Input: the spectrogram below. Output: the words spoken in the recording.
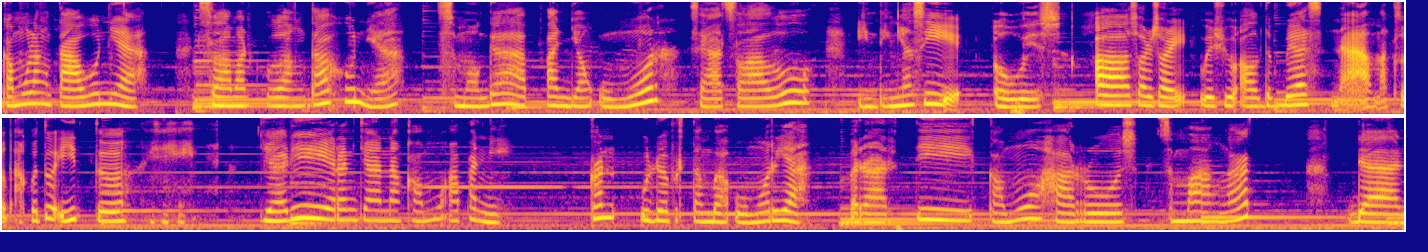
kamu ulang tahun ya? Selamat ulang tahun ya. Semoga panjang umur, sehat selalu. Intinya sih always. Uh, sorry sorry. Wish you all the best. Nah maksud aku tuh itu. Jadi rencana kamu apa nih? Kan udah bertambah umur ya. Berarti kamu harus semangat dan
